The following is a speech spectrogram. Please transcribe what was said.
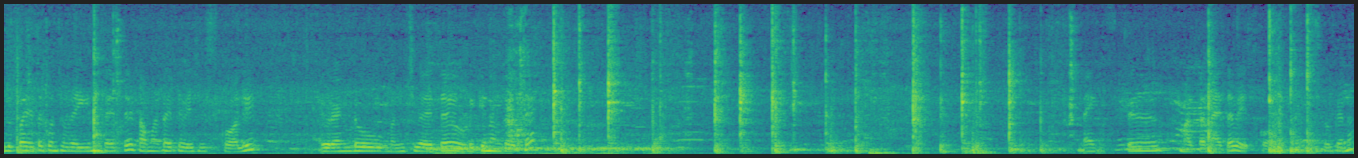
ఉల్లిపాయ అయితే కొంచెం వేగినకైతే టమాటా అయితే వేసేసుకోవాలి. ఇవి రెండు మంచిగా అయితే ఉడికినాకైతే అయితే నెక్స్ట్ మటన్ అయితే వేసుకోవాలి. ఓకేనా?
